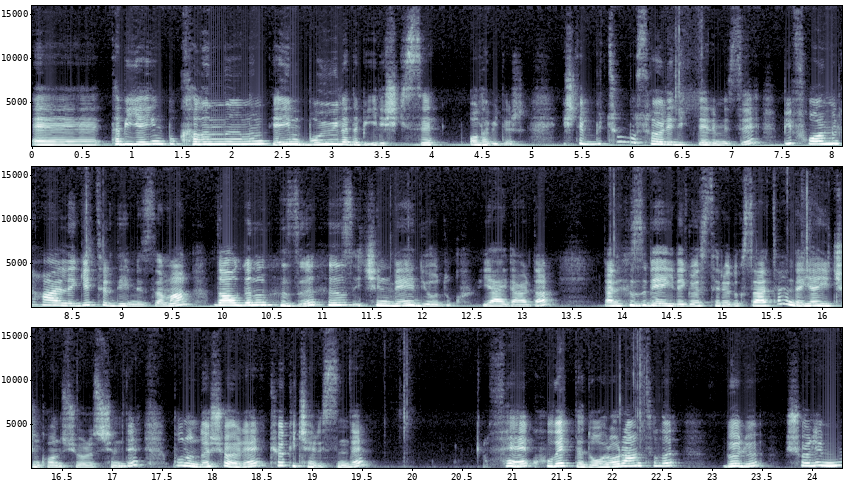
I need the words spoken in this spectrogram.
E, tabii yayın bu kalınlığının yayın boyuyla da bir ilişkisi olabilir. İşte bütün bu söylediklerimizi bir formül haline getirdiğimiz zaman dalganın hızı, hız için V diyorduk yaylarda. Yani hızı V ile gösteriyorduk zaten de yay için konuşuyoruz şimdi. Bunun da şöyle kök içerisinde F kuvvetle doğru orantılı bölü şöyle mü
